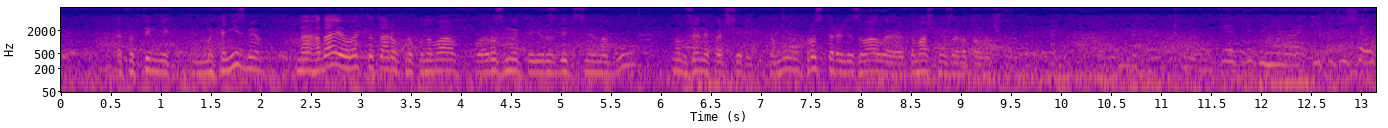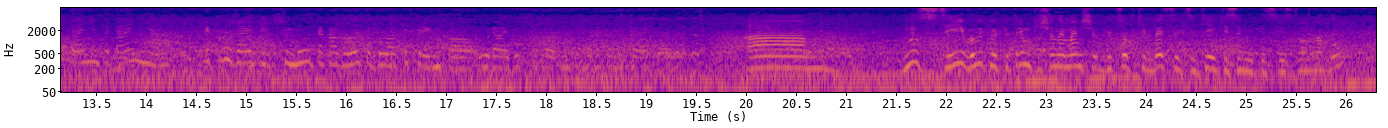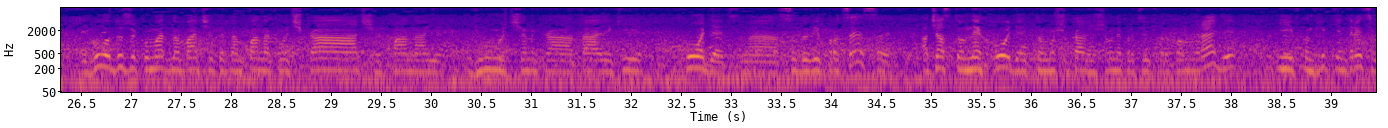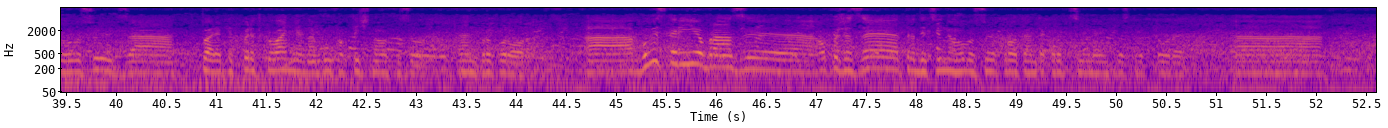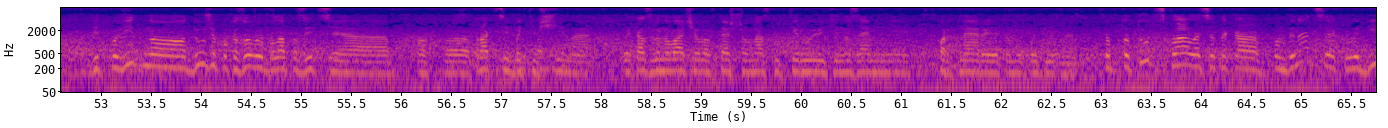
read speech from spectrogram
ефективних механізмів. Нагадаю, Олег Татаров пропонував розмити юрисдикцію набу ну вже не перший рік, тому просто реалізували домашню заготовочку. Я зрозуміла. І тоді ще останнє питання. Як ви вважаєте, чому така велика була підтримка у Раді сьогодні цього ну, з цієї великої підтримки щонайменше відсотків 10 це ті, які самі під слідством набув. І було дуже кумедно бачити там пана Клочка чи пана Юрченка, та які ходять на судові процеси, а часто не ходять, тому що кажуть, що вони працюють в Верховній Раді, і в конфлікті інтересів голосують за перепідпорядкування набу фактично офісу генпрокурора. А, були старі образи. ОПЖЗ традиційно голосує проти антикорупційної інфраструктури. А, Відповідно, дуже показовою була позиція е, фракції Батьківщина, яка звинувачувала в те, що в нас тут керують іноземні партнери і тому подібне. Тобто тут склалася така комбінація, коли більше.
